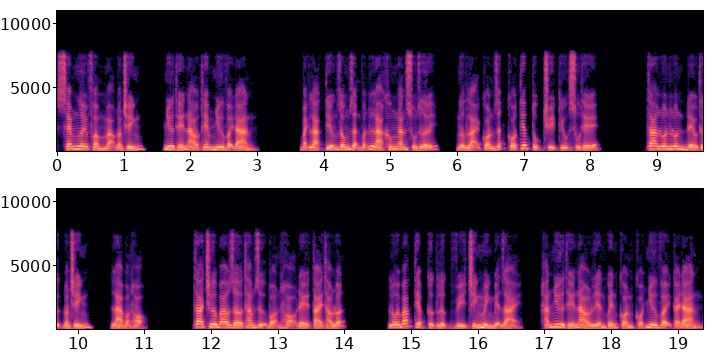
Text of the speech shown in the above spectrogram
Xem ngươi phẩm mạo đoan chính, như thế nào thêm như vậy đàn. Bạch lạc tiếng giống giận vẫn là không ngăn xuống dưới, ngược lại còn rất có tiếp tục truy cứu xu thế. Ta luôn luôn đều thực đoan chính, là bọn họ. Ta chưa bao giờ tham dự bọn họ để tài thảo luận. Lôi bác tiệp cực lực vì chính mình biện giải, hắn như thế nào liền quên còn có như vậy cái đàn,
